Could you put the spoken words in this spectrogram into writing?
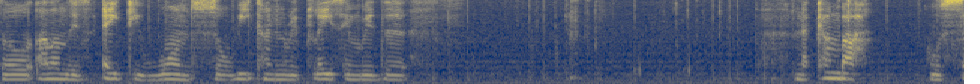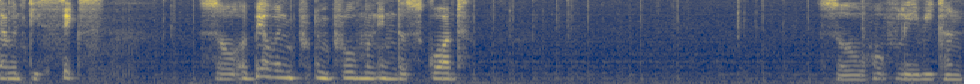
So Allan's is 81, so we can replace him with uh, Nakamba, who's 76. So a bit of an imp improvement in the squad. So hopefully we can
